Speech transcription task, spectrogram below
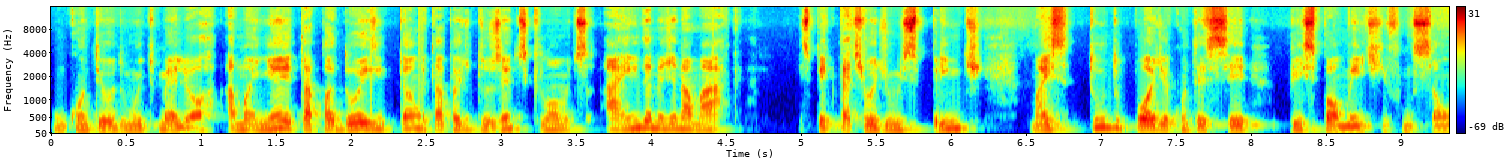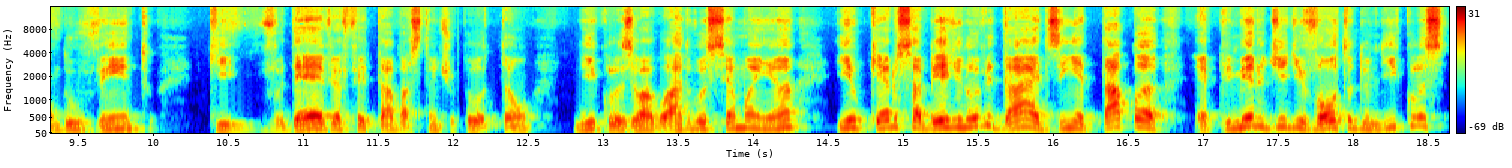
um conteúdo muito melhor. Amanhã, etapa 2, então, etapa de 200 quilômetros ainda na Dinamarca expectativa de um sprint, mas tudo pode acontecer, principalmente em função do vento que deve afetar bastante o pelotão. Nicolas, eu aguardo você amanhã e eu quero saber de novidades. Em etapa, é, primeiro dia de volta do Nicolas,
